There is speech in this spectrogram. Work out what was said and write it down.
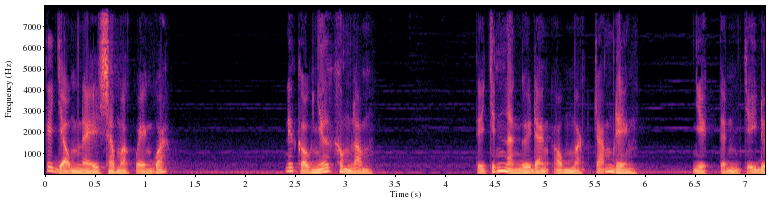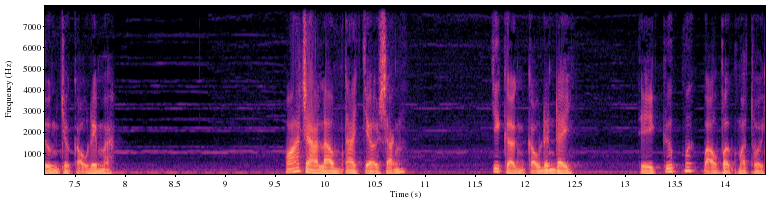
Cái giọng này sao mà quen quá? Nếu cậu nhớ không lầm, Thì chính là người đàn ông mặt trám đen, Nhiệt tình chỉ đường cho cậu đây mà. Hóa ra là ông ta chờ sẵn. Chỉ cần cậu đến đây, Thì cướp mất bảo vật mà thôi.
